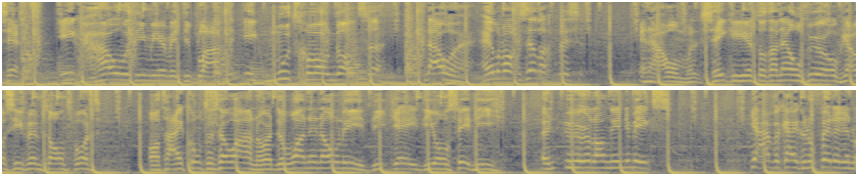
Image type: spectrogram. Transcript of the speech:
Zegt... Ik hou het niet meer met die platen. Ik moet gewoon dansen. Nou, helemaal gezellig, Pris. En hou hem zeker hier tot aan 11 uur op jouw CFM antwoord. Want hij komt er zo aan hoor. The one and only DJ Dion Sydney. Een uur lang in de mix. Ja, we kijken nog verder in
